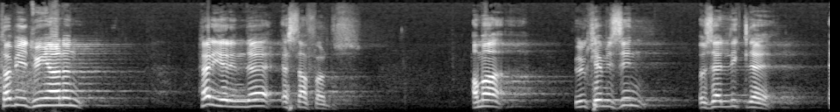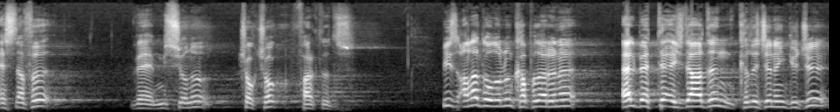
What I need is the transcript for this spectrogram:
Tabii dünyanın her yerinde esnaf vardır. Ama ülkemizin özellikle esnafı ve misyonu çok çok farklıdır. Biz Anadolu'nun kapılarını elbette ecdadın kılıcının gücü,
